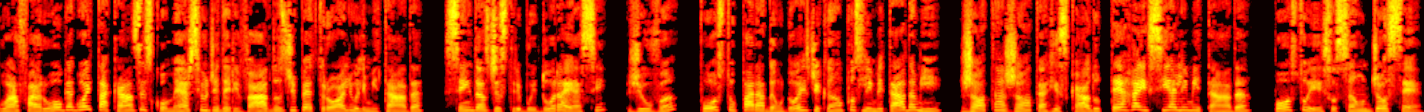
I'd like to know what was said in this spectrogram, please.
Uafaruga Goitacazes Comércio de Derivados de Petróleo Limitada, Sendas Distribuidora S, Gilvan, Posto Paradão 2 de Campos Limitada Mi, JJ Arriscado Terra e Cia Limitada, Posto Isso São José,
